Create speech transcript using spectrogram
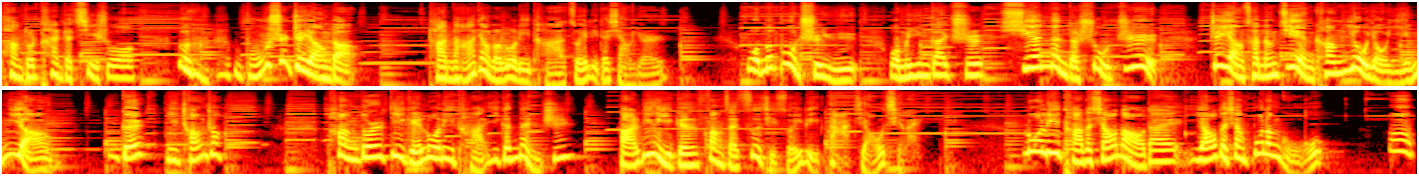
胖墩叹着气说：“呃，不是这样的。”他拿掉了洛丽塔嘴里的小鱼儿。我们不吃鱼，我们应该吃鲜嫩的树枝，这样才能健康又有营养。给你尝尝。胖墩儿递给洛丽塔一根嫩枝，把另一根放在自己嘴里大嚼起来。洛丽塔的小脑袋摇得像拨浪鼓。嗯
